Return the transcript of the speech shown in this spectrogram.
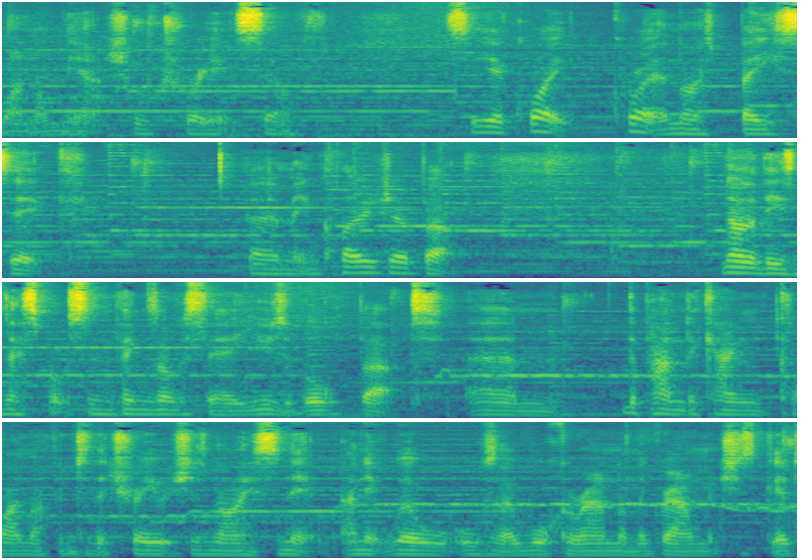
one on the actual tree itself. So yeah, quite quite a nice basic um, enclosure, but none of these nest boxes and things obviously are usable. But um, the panda can climb up into the tree, which is nice, and it and it will also walk around on the ground, which is good.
